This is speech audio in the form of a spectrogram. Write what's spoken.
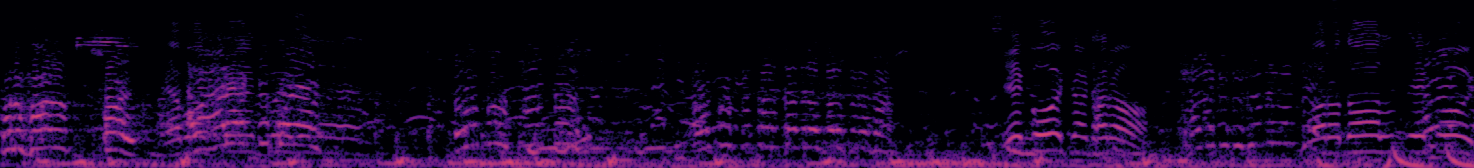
কোন ফল ফল। এবং আরেকটি গেলেন। একুশ আঠারো। বড় দল একুশ।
